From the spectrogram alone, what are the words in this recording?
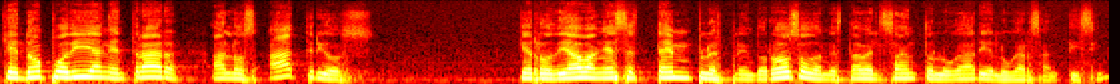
que no podían entrar a los atrios que rodeaban ese templo esplendoroso donde estaba el santo lugar y el lugar santísimo.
